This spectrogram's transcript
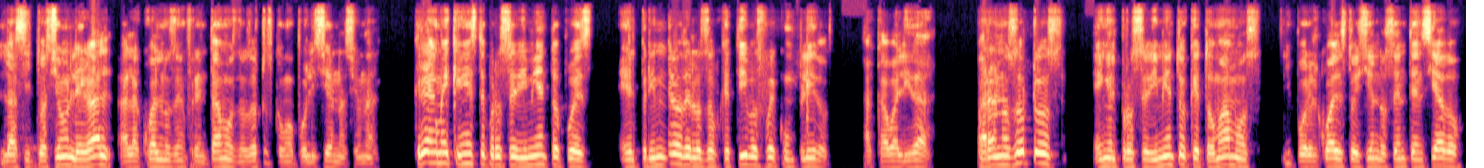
la situación legal a la cual nos enfrentamos nosotros como Policía Nacional. Créanme que en este procedimiento, pues, el primero de los objetivos fue cumplido a cabalidad. Para nosotros, en el procedimiento que tomamos y por el cual estoy siendo sentenciado,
